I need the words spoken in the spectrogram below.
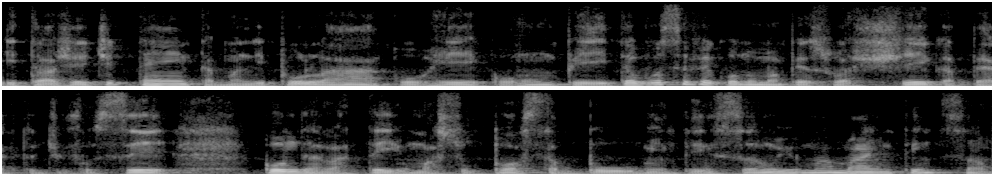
Então a gente tenta manipular, correr, corromper. Então você vê quando uma pessoa chega perto de você, quando ela tem uma suposta boa intenção e uma má intenção.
